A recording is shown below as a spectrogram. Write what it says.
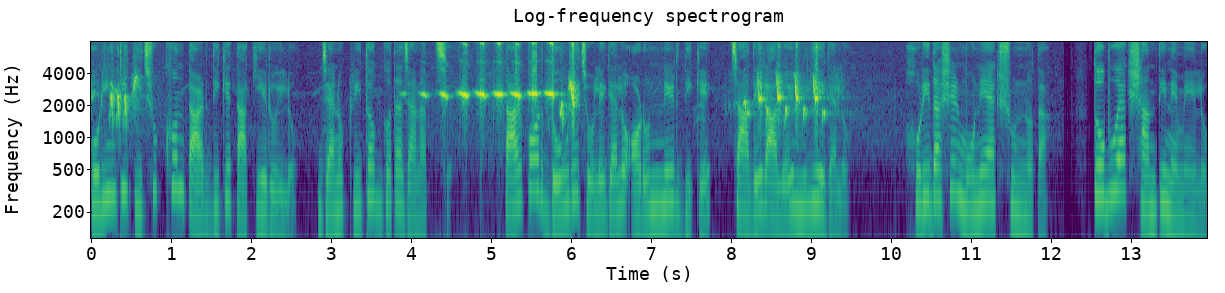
হরিণটি কিছুক্ষণ তার দিকে তাকিয়ে রইল, যেন কৃতজ্ঞতা জানাচ্ছে। তারপর দৌড়ে চলে গেল অরণ্যের দিকে, চাঁদের আলোয় মিলিয়ে গেল। হরিদাসের মনে এক শূন্যতা, তবু এক শান্তি নেমে এলো।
